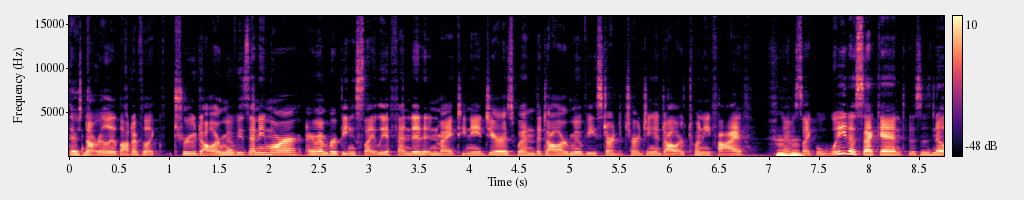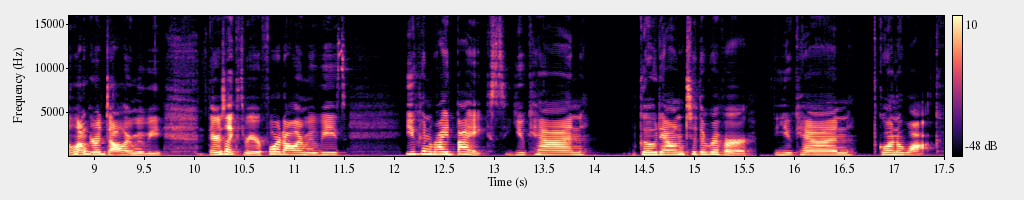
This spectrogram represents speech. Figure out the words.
there's not really a lot of like true dollar movies anymore. I remember being slightly offended in my teenage years when the dollar movie started charging a dollar twenty-five. Mm-hmm. I was like, wait a second, this is no longer a dollar movie. There's like three or four dollar movies. You can ride bikes. You can go down to the river. You can go on a walk.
